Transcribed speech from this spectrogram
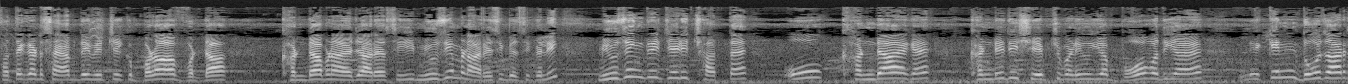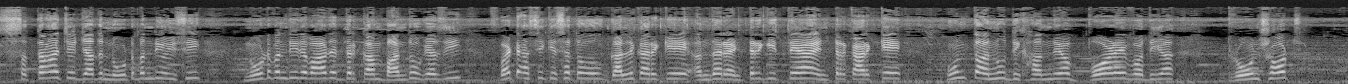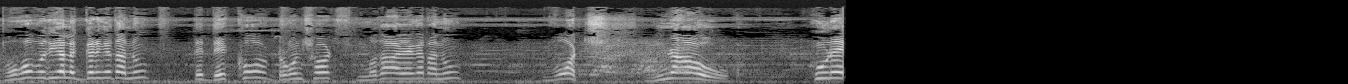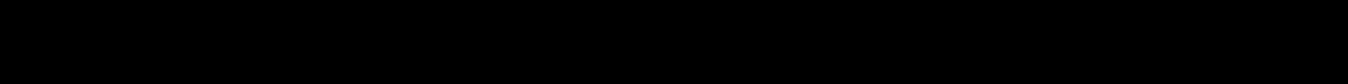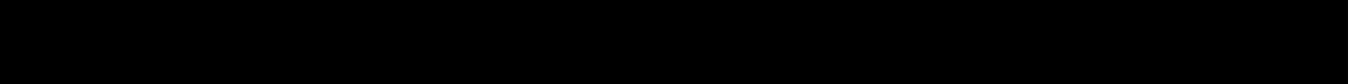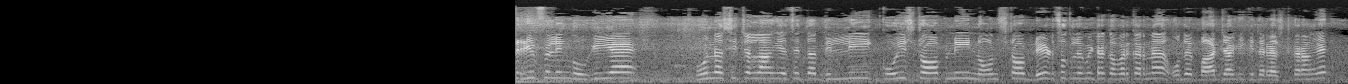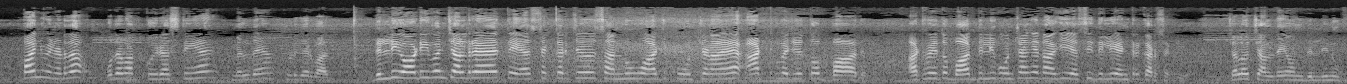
ਫਤਿਹਗੜ੍ਹ ਸਾਹਿਬ ਦੇ ਵਿੱਚ ਇੱਕ ਬੜਾ ਵੱਡਾ ਖੰਡਾ ਬਣਾਇਆ ਜਾ ਰਿਹਾ ਸੀ, ਮਿਊਜ਼ੀਅਮ ਬਣਾ ਰਹੇ ਸੀ ਬੇਸਿਕਲੀ ਮਿਊਜ਼ੀਅਮ ਦੀ ਜਿਹੜੀ ਛੱਤ ਹੈ, ਉਹ ਖੰਡਾ ਹੈਗਾ ਖੰਡੇ ਦੀ ਸ਼ੇਪ 'ਚ ਬਣੀ ਹੋਈ ਹੈ ਬਹੁਤ ਵਧੀਆ ਹੈ। ਲੇਕਿਨ 2017 'ਚ ਜਦ ਨੋਟਬੰਦੀ ਹੋਈ ਸੀ, ਨੋਟਬੰਦੀ ਦੇ ਬਾਅਦ ਇੱਧਰ ਕੰਮ ਬੰਦ ਹੋ ਗਿਆ ਸੀ। ਬਟ ਅਸੀਂ ਕਿਸੇ ਤੋਂ ਗੱਲ ਕਰਕੇ ਅੰਦਰ ਐਂਟਰ ਕੀਤੇ ਆ ਐਂਟਰ ਕਰਕੇ ਹੁਣ ਤੁਹਾਨੂੰ ਦਿਖਾਉਂਦੇ ਆ, ਬੜੇ ਵਧੀਆ ਡਰੋਨ ਸ਼ਾਟਸ ਬਹੁਤ ਵਧੀਆ ਲੱਗਣਗੇ ਤੁਹਾਨੂੰ। ਤੇ ਦੇਖੋ ਡਰੋਨ ਸ਼ਾਟਸ ਮਜ਼ਾ ਆ ਜਾਏਗਾ ਤੁਹਾਨੂੰ। ਵਾਚ ਨਾਓ ਹੁਣੇ ਰੀਫਿਲਿੰਗ ਹੋ ਗਈ ਹੈ। ਹੁਣ ਅਸੀਂ ਚੱਲਾਂਗੇ ਸਿੱਧਾ ਦਿੱਲੀ, ਕੋਈ ਸਟਾਪ ਨਹੀਂ ਨਾਨ ਸਟਾਪ 150 ਕਿਲੋਮੀਟਰ ਕਵਰ ਕਰਨਾ ਹੈ, ਉਹਦੇ ਬਾਅਦ ਜਾ ਕੇ ਕਿਤੇ ਰੈਸਟ ਕਰਾਂਗੇ। 5 ਮਿੰਟ ਦਾ, ਉਹਦੇ ਬਾਅਦ ਕੋਈ ਰੈਸਟ ਨਹੀਂ ਹੈ, ਮਿਲਦੇ ਹਾਂ ਥੋੜੀ ਦੇਰ ਬਾਅਦ। ਦਿੱਲੀ ਔਡ ਈਵਨ ਚੱਲ ਰਿਹਾ ਹੈ ਤੇ ਇਸ ਚੱਕਰ 'ਚ ਸਾਨੂੰ ਅੱਜ ਪਹੁੰਚਣਾ ਹੈ 8 ਵਜੇ ਤੋਂ ਬਾਅਦ। 8 ਵਜੇ ਤੋਂ ਬਾਅਦ ਦਿੱਲੀ ਪਹੁੰਚਾਂਗੇ ਤਾਂ ਕਿ ਅਸੀਂ ਦਿੱਲੀ ਐਂਟਰ ਕਰ ਸਕੀਏ। ਚਲੋ ਚੱਲਦੇ ਹਾਂ ਹੁਣ ਦਿੱਲੀ ਨੂੰ।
